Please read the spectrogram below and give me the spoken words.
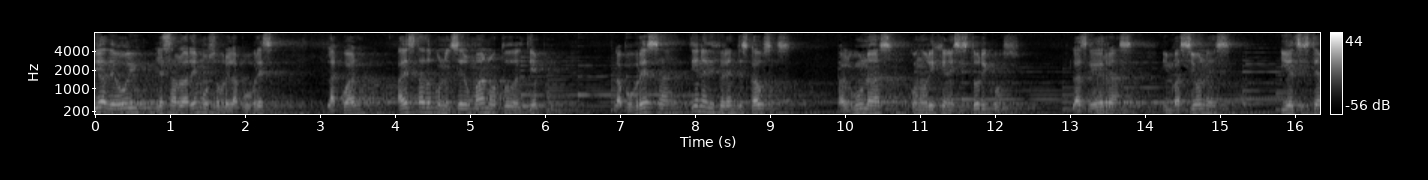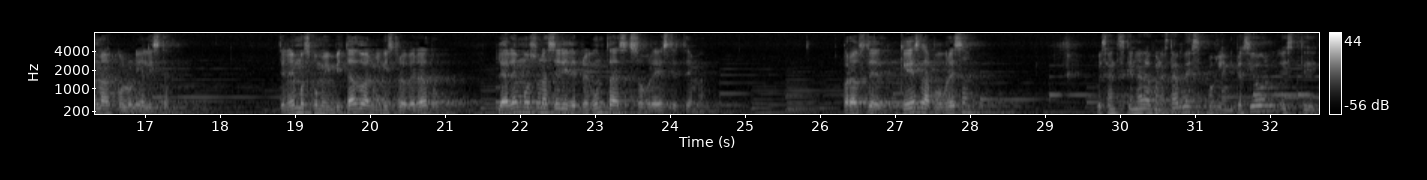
día de hoy les hablaremos sobre la pobreza, la cual ha estado con el ser humano todo el tiempo. La pobreza tiene diferentes causas, algunas con orígenes históricos, las guerras, invasiones y el sistema colonialista. Tenemos como invitado al ministro Everardo. Le haremos una serie de preguntas sobre este tema. Para usted, ¿qué es la pobreza? Pues antes que nada, buenas tardes por la invitación. Este,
